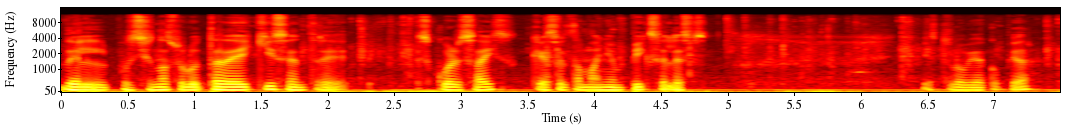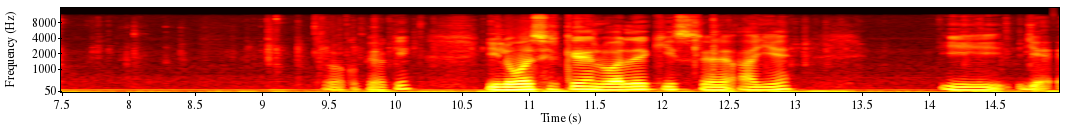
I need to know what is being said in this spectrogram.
de la posición absoluta de x entre square size que es el tamaño en píxeles. Y esto lo voy a copiar. Lo voy a copiar aquí. Y luego decir que en lugar de X será Y y Y.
